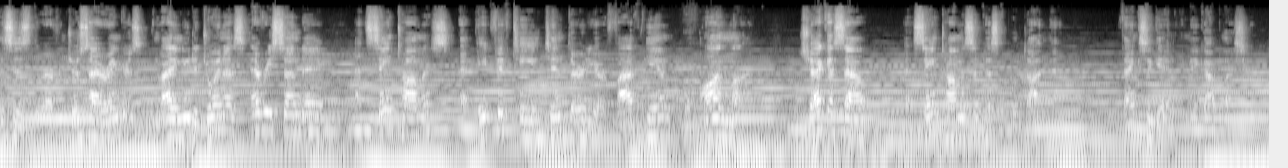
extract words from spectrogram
This is the Reverend Josiah Ringers inviting you to join us every Sunday at St. Thomas at 8.15, 10.30, or 5 p.m. or online. Check us out at stthomasepiscopal.net. Thanks again, and may God bless you.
